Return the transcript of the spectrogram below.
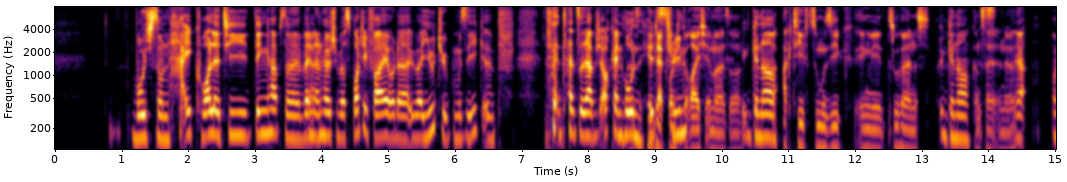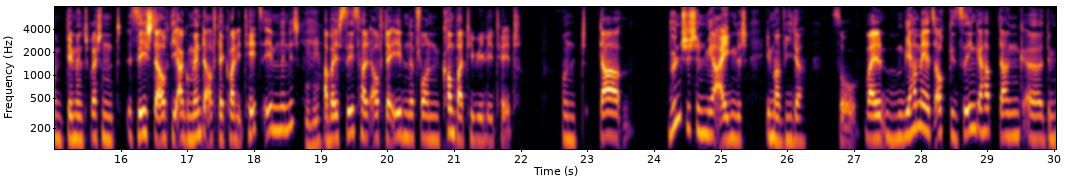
wo ich so ein High-Quality-Ding habe, sondern wenn, Ja. dann höre ich über Spotify oder über YouTube Musik. Äh, pff, dazu da habe ich auch keinen hohen Bitstream. Hintergrundgeräusch immer so. Genau, Aktiv zu Musik irgendwie zuhören ist genau. ganz selten, ja. Ja. Und dementsprechend sehe ich da auch die Argumente auf der Qualitätsebene nicht, Mhm. aber ich sehe es halt auf der Ebene von Kompatibilität. Und da wünsche ich ihn mir eigentlich immer wieder. So, weil wir haben ja jetzt auch gesehen gehabt, dank äh, dem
